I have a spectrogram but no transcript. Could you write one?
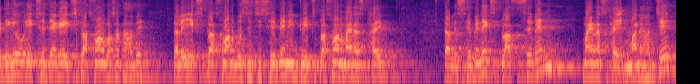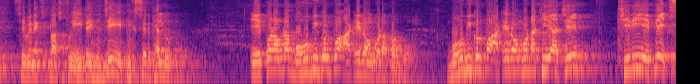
এদিকেও এক্সের জায়গায় এক্স প্লাস ওয়ান বসাতে হবে, তাহলে এক্স প্লাস ওয়ান বসেছি seven into X plus one minus five তাহলে seven X plus seven minus five মানে হচ্ছে সেভেন এক্স প্লাস টু এইটাই হচ্ছে এফ এক্সের ভ্যালু এরপর আমরা বহু বিকল্প আটের অঙ্কটা করব। বহু বিকল্প আটের অঙ্কটা কি আছে? Three F X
